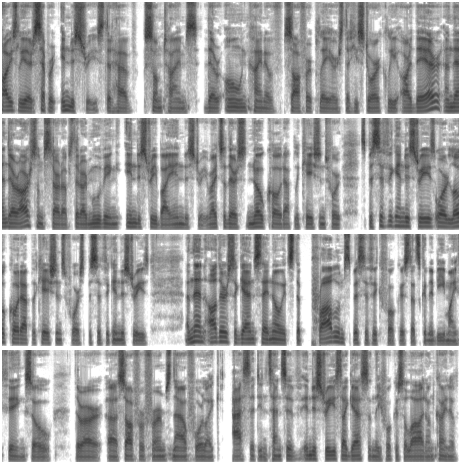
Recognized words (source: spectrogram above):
obviously there are separate industries that have sometimes their own kind of software players that historically are there and then there are some startups that are moving industry by industry right so there's no code applications for specific industries or low code applications for specific industries and then others again say, no, it's the problem specific focus that's going to be my thing. So there are uh, software firms now for like asset intensive industries, I guess, and they focus a lot on kind of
